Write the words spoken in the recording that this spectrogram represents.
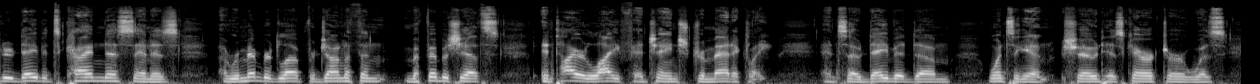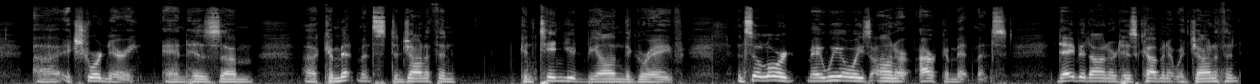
through David's kindness and his uh, remembered love for Jonathan, Mephibosheth's entire life had changed dramatically. And so David, um, once again, showed his character was uh, extraordinary, and his um, uh, commitments to Jonathan continued beyond the grave. And so, Lord, may we always honor our commitments. David honored his covenant with Jonathan.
